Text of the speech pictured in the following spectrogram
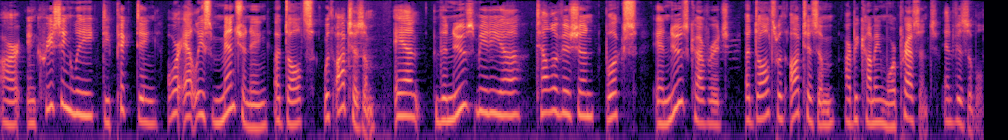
are increasingly depicting or at least mentioning adults with autism. And the news media, television, books, and news coverage, adults with autism are becoming more present and visible.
